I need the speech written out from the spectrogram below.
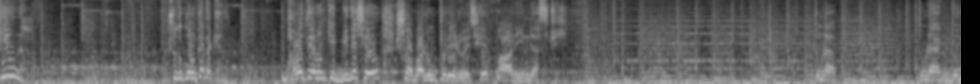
কেউ না। শুধু কলকাতা কেন? ভারতে এমনকি বিদেশেও সবার উপরে রয়েছে পার ইন্ডাস্ট্রি। তোমরা তোমরা একদম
